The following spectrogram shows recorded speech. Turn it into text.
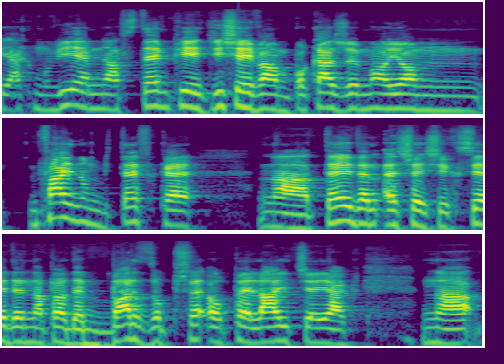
Jak mówiłem na wstępie, dzisiaj Wam pokażę moją fajną bitewkę na T1 E6X1. Naprawdę bardzo przeopelajcie jak na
